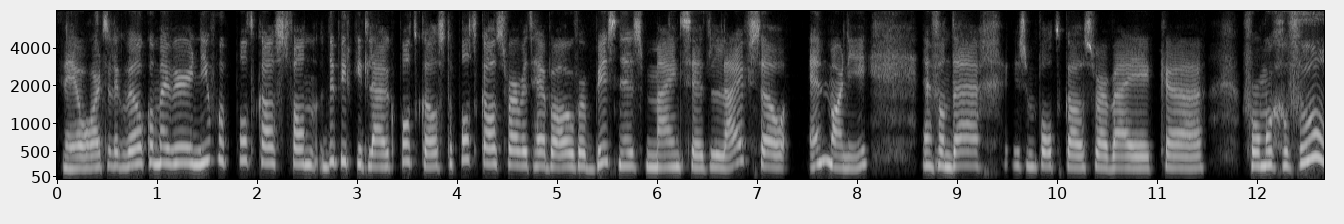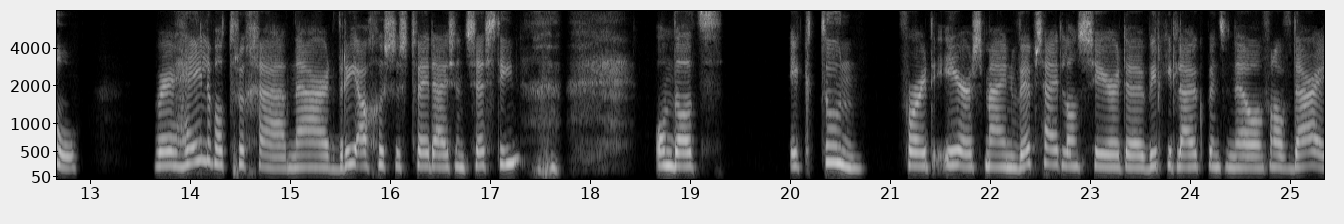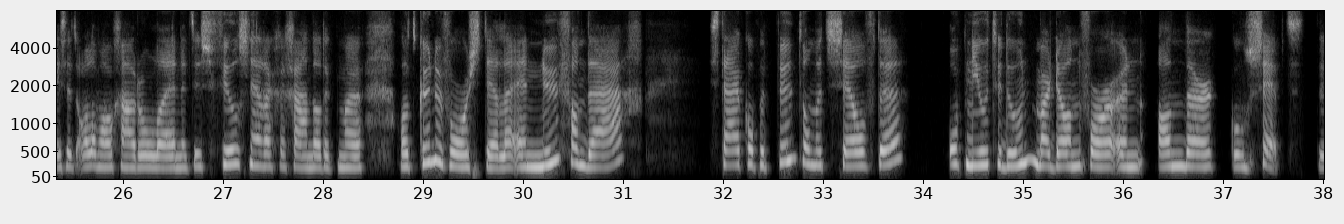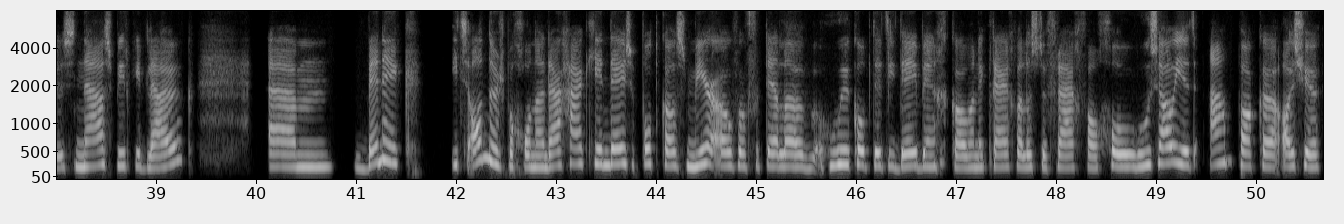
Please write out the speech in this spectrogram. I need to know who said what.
Speaker 1: Heel hartelijk welkom bij weer een nieuwe podcast van de Birgit Luik podcast. De podcast waar we het hebben over business, mindset, lifestyle en money. En vandaag is een podcast waarbij ik uh, voor mijn gevoel weer helemaal terug ga naar 3 augustus 2016. Omdat ik toen voor het eerst mijn website lanceerde, birgitluik.nl. En vanaf daar is het allemaal gaan rollen. En het is veel sneller gegaan dan ik me had kunnen voorstellen. En nu vandaag sta ik op het punt om hetzelfde opnieuw te doen, maar dan voor een ander concept. Dus naast Birgit Luik um, ben ik iets anders begonnen. Daar ga ik je in deze podcast meer over vertellen hoe ik op dit idee ben gekomen. En ik krijg wel eens de vraag van, goh, hoe zou je het aanpakken als je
